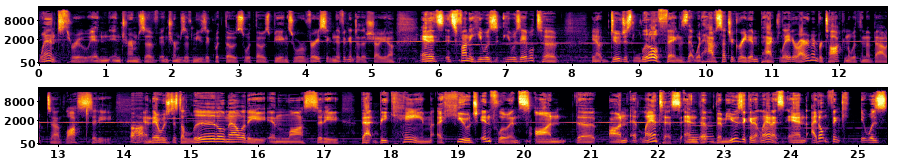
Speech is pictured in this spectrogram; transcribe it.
went through in in terms of in terms of music with those with those beings who were very significant to the show you know and it's it's funny he was he was able to you know do just little things that would have such a great impact later i remember talking with him about uh, lost city uh-huh. and there was just a little melody in lost city that became a huge influence on the on Atlantis and mm-hmm. the, the music in Atlantis. And I don't think it was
